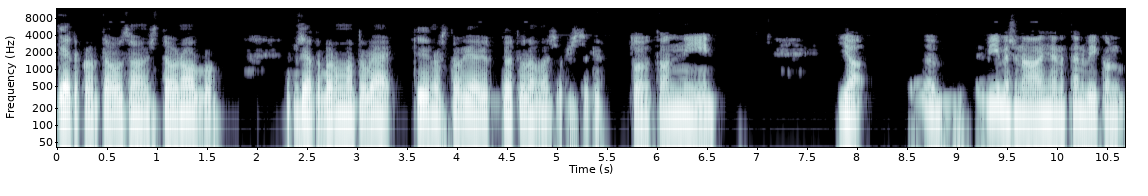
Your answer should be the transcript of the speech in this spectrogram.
tietokantaosaamista on ollut. Että sieltä varmaan tulee kiinnostavia juttuja tulevaisuudessakin. Toivotaan niin. Ja viimeisenä aiheena tämän viikon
